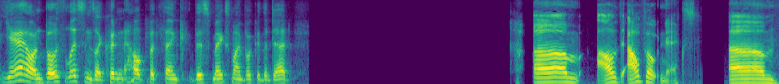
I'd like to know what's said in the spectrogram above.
yeah, on both listens, I couldn't help but think this makes my Book of the Dead. Um, I'll I'll vote next. Um,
